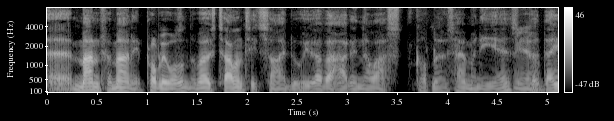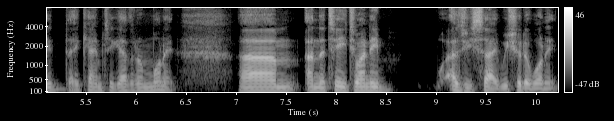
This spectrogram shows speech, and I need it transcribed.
uh, man for man, it probably wasn't the most talented side that we've ever had in the last God knows how many years. Yeah. But they they came together and won it. Um, and the T20, as you say, we should have won it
